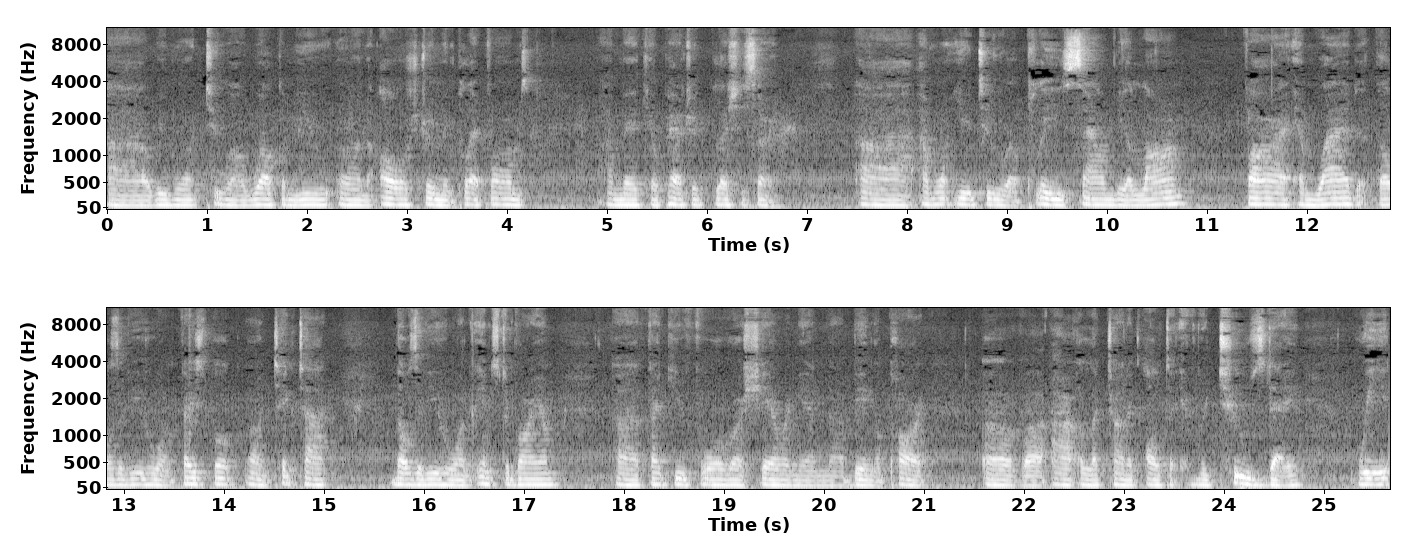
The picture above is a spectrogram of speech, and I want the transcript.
Uh, we want to welcome you on all streaming platforms. Mayor Kilpatrick, bless you, sir. I want you to please sound the alarm far and wide. Those of you who are on Facebook, on TikTok, those of you who are on Instagram, uh, thank you for uh, sharing and uh, being a part of uh, our electronic altar every Tuesday. We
